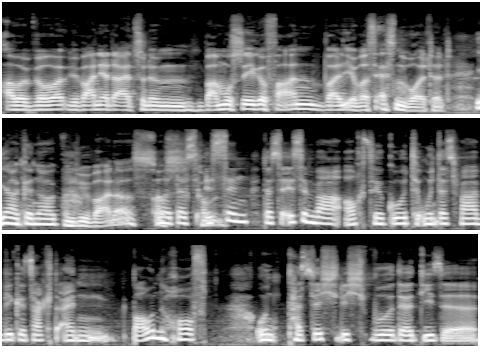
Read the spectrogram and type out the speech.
Aber wir, wir, waren ja da zu einem Bambussee gefahren, weil ihr was essen wolltet. Ja, genau. Und wie war das? Oh, das, Essen, das Essen war auch sehr gut und das war, wie gesagt, ein Bauernhof. Und tatsächlich wurde diese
